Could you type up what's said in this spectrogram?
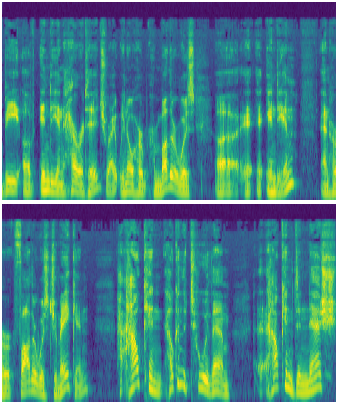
be of Indian heritage, right? We know her, her mother was uh, Indian and her father was Jamaican. How can how can the two of them, how can Dinesh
